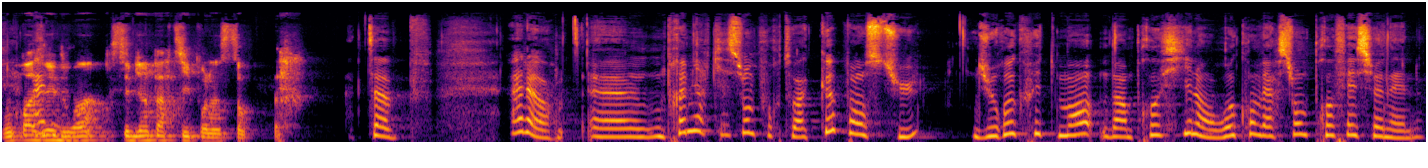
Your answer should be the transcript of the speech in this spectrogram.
On croise les doigts, c'est bien parti pour l'instant. Top. Alors, euh, une première question pour toi. Que penses-tu du recrutement d'un profil en reconversion professionnelle?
